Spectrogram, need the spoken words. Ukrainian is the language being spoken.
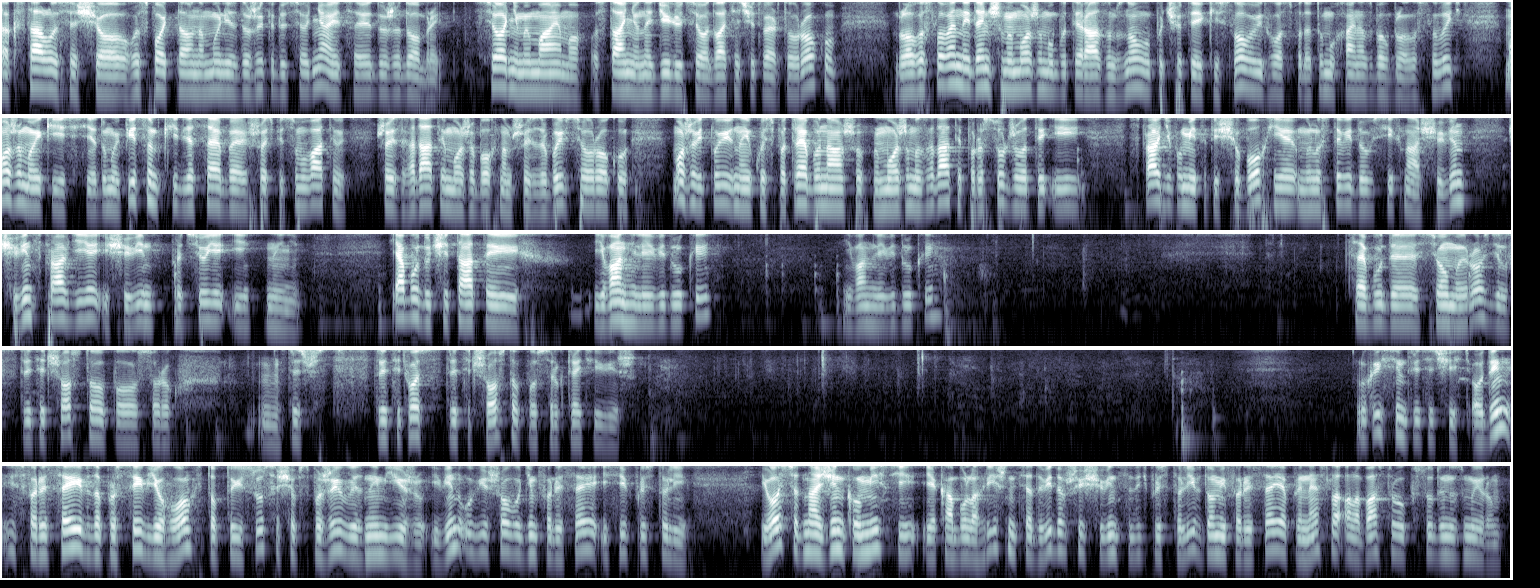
Так сталося, що Господь дав нам милість дожити до цього дня, і це є дуже добре. Сьогодні ми маємо останню неділю цього 24-го року. Благословенний день, що ми можемо бути разом знову, почути якісь слово від Господа, тому хай нас Бог благословить. Можемо якісь, я думаю, підсумки для себе, щось підсумувати, щось згадати. Може, Бог нам щось зробив цього року, може відповів на якусь потребу нашу. Ми можемо згадати, порозсуджувати і справді помітити, що Бог є милостивий до всіх нас, що Він, що він справді є і що Він працює і нині. Я буду читати Євангеліє від Луки. Євангеліє від Луки. Це буде сьомий розділ з 36 по 40, м, з 36 з 38, з 36 по 43 вірш. Луки 7:36. Один із фарисеїв запросив його, тобто Ісуса, щоб спожив із ним їжу, і він увійшов у дім фарисея і сів при столі. І ось одна жінка у місті, яка була грішниця, довідавшись, що він сидить при столі в домі фарисея, принесла алабастрову посудину з миром.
